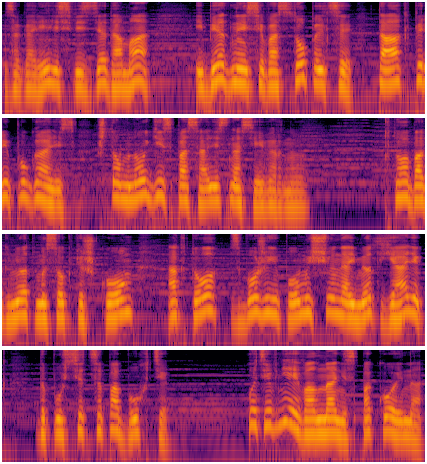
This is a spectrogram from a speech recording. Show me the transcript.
Загорелись везде дома, и бедные севастопольцы так перепугались, что многие спасались на Северную. Кто обогнет мысок пешком, а кто с Божьей помощью наймет ялик, допустится по бухте. Хоть и в ней волна неспокойна,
